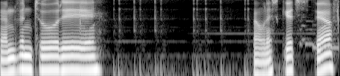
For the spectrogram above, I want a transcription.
Inventory. Oh, that's good stuff.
